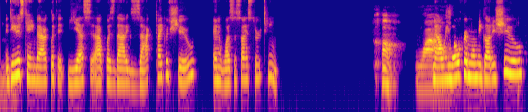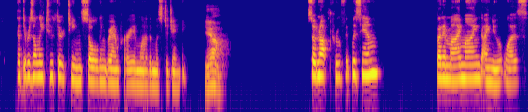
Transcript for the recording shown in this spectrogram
mm-hmm. adidas came back with it yes that was that exact type of shoe and it was a size 13 huh wow now we know from when we got his shoe that there was only two 13 sold in Grande Prairie and one of them was to Jamie. Yeah. So not proof it was him, But in my mind, I knew it was.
